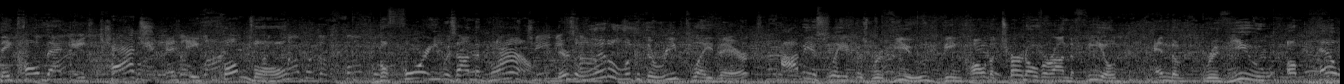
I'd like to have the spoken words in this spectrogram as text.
They called that a catch and a fumble before he was on the ground. There's a little look at the replay there. Obviously, it was reviewed, being called a turnover on the field, and the review upheld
